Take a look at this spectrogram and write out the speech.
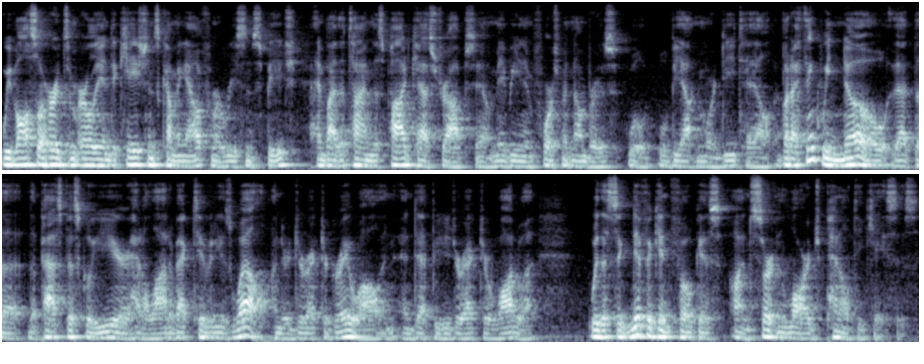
we've also heard some early indications coming out from a recent speech and by the time this podcast drops you know maybe enforcement numbers will, will be out in more detail. But i think we know that the, the past fiscal year had a lot of activity as well under director grewal and, and deputy director wadhwa with a significant focus on certain large penalty cases.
